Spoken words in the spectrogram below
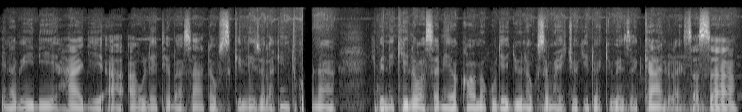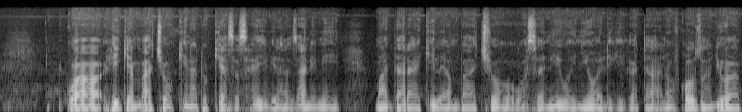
inabidi haje aulete Basata usikilizwe, lakini tukaona kipindi kile wasanii wakawa wamekuja juu na kusema hicho kitu hakiwezekani. Sasa kwa hiki ambacho kinatokea sasa hivi nadhani ni madhara ya kile ambacho wasanii wenyewe walikikataa, na of course unajua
